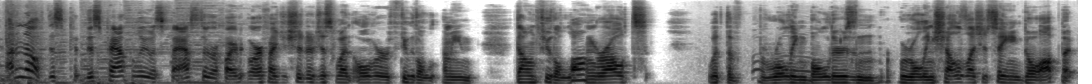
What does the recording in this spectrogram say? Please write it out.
I don't know if this this pathway was faster, if I or if I should have just went over through the, I mean, down through the long route with the rolling boulders and rolling shells, I should say, and go up. But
